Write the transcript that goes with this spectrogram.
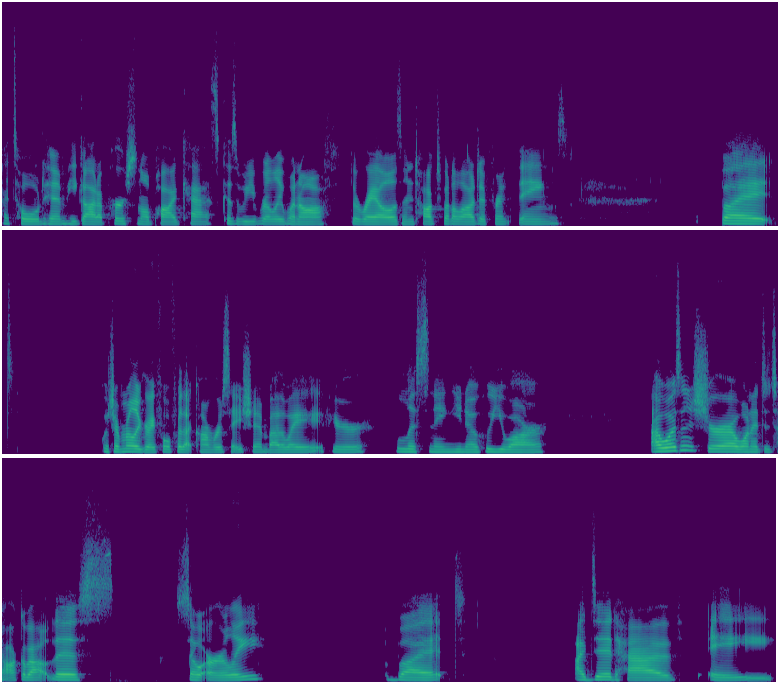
I told him he got a personal podcast because we really went off the rails and talked about a lot of different things. But, which I'm really grateful for that conversation. By the way, if you're listening, you know who you are. I wasn't sure I wanted to talk about this so early, but I did have a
